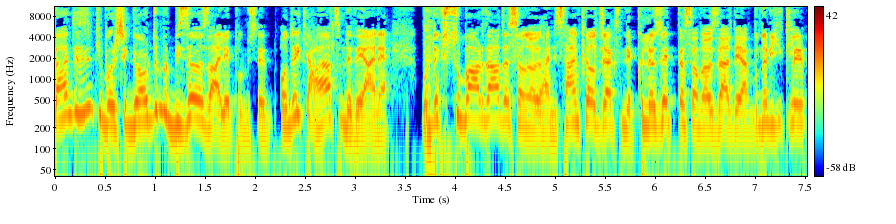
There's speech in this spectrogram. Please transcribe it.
Ben dedim ki Barış'a gördün mü bize özel yapılmış dedim. O dedi ki hayatım dedi yani buradaki su bardağı da sana özel hani sen kalacaksın diye klozet de sana özel diye yani bunları yüklerim.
